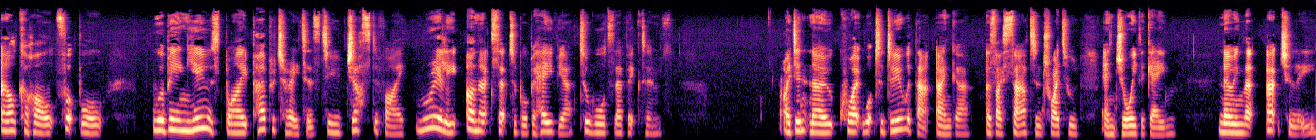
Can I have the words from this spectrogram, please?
alcohol, football were being used by perpetrators to justify really unacceptable behaviour towards their victims. I didn't know quite what to do with that anger as I sat and tried to enjoy the game, knowing that actually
